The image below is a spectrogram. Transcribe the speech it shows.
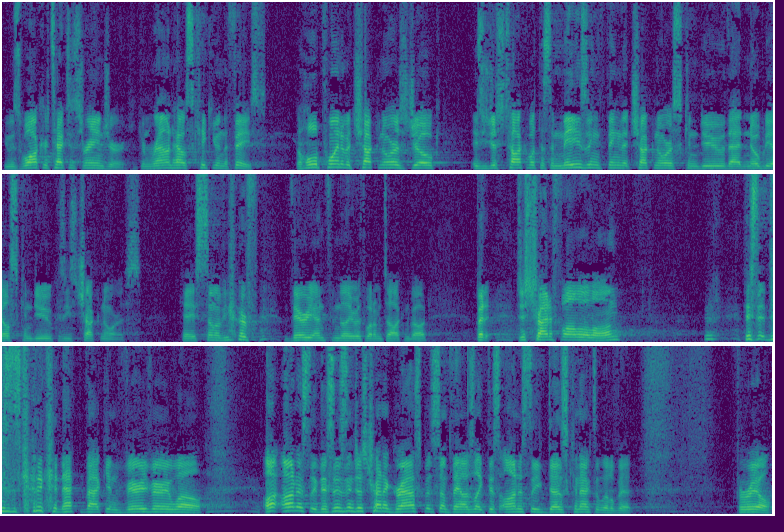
He was Walker, Texas Ranger. He can roundhouse kick you in the face. The whole point of a Chuck Norris joke is you just talk about this amazing thing that Chuck Norris can do that nobody else can do because he's Chuck Norris. Okay, some of you are very unfamiliar with what I'm talking about, but just try to follow along. This, this is going to connect back in very, very well. Honestly, this isn't just trying to grasp at something. I was like, this honestly does connect a little bit. For real.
